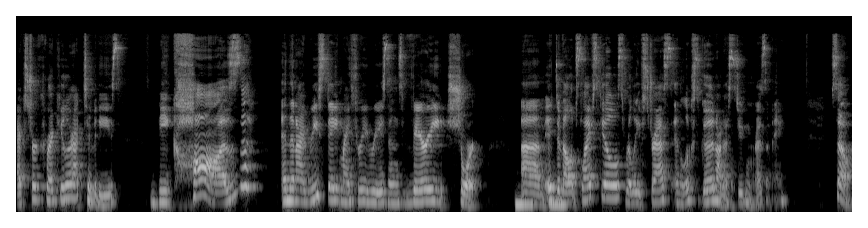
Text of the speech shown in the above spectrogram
extracurricular activities because, and then I restate my three reasons very short. Um, it develops life skills, relieves stress, and looks good on a student resume. So,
